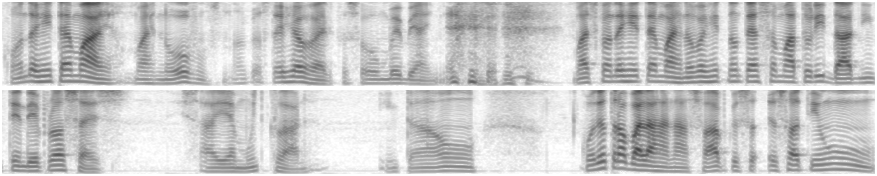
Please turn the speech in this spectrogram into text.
quando a gente é mais, mais novo, não que eu esteja velho, que eu sou um bebê ainda. Mas quando a gente é mais novo, a gente não tem essa maturidade de entender processo. Isso aí é muito claro. Então, quando eu trabalhava nas fábricas, eu só, eu só tinha um,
